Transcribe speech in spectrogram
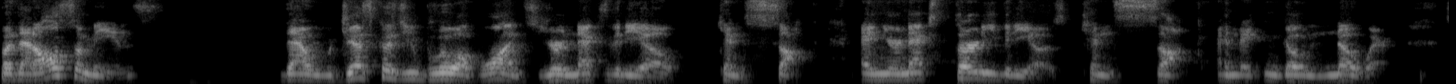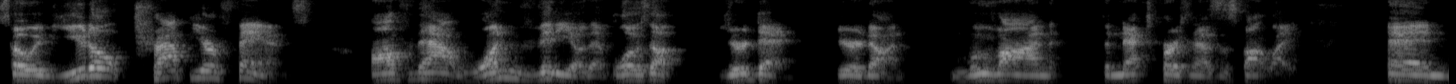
But that also means that just because you blew up once, your next video can suck. And your next 30 videos can suck and they can go nowhere. So if you don't trap your fans off that one video that blows up, you're dead. You're done. Move on. The next person has the spotlight. And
